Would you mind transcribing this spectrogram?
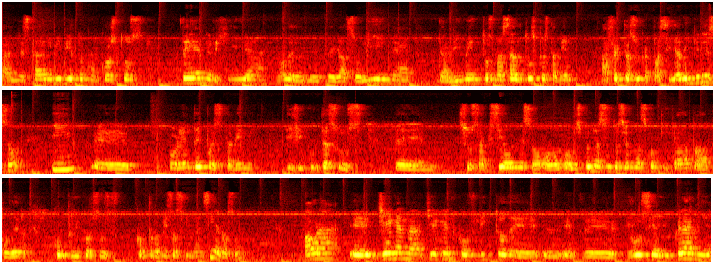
al, estar viviendo con costos de energía, ¿no? de, gasolina, de alimentos más altos, pues también afecta su capacidad de ingreso y eh, por ende, pues también dificulta sus, eh, sus acciones o, o, los pone una situación más complicada para poder cumplir con sus compromisos financieros. ¿no? Ahora eh, llega, llega, el conflicto de, eh, entre Rusia y Ucrania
